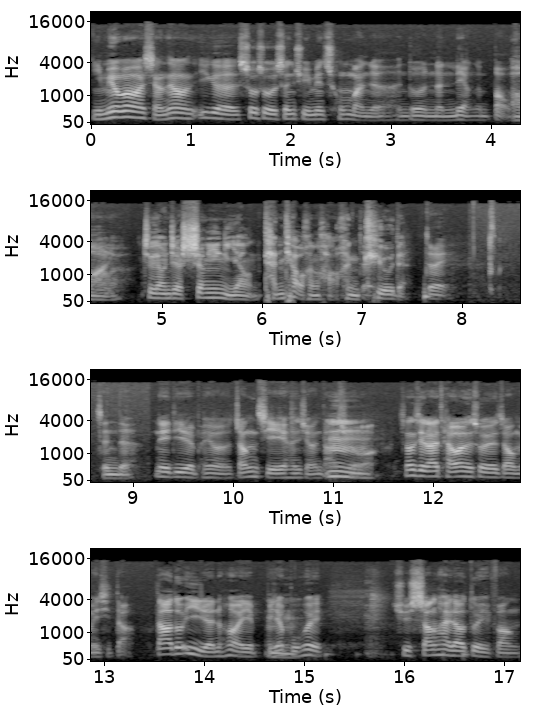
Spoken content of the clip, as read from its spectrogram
你没有办法想象一个瘦瘦的身躯里面充满着很多的能量跟爆发力。啊，就像这声音一样，弹跳很好，很对 Q 的。对，真的。内地的朋友张杰也很喜欢打球嗯啊，张杰来台湾的时候也找我们一起打。大家都艺人的话，也比较不会去伤害到对方。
